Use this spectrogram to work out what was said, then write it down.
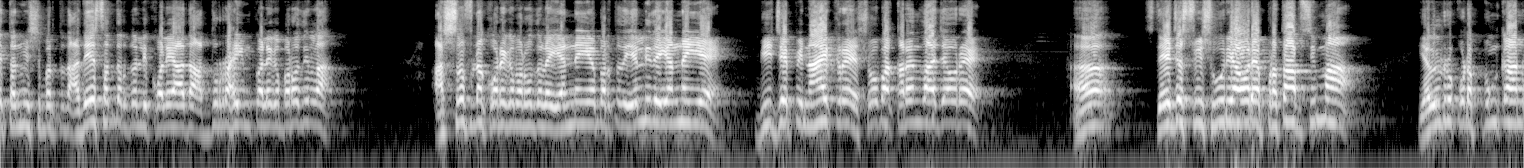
ಎ ತನ್ವಿಸಿ ಬರ್ತದೆ. ಅದೇ ಸಂದರ್ಭದಲ್ಲಿ ಕೊಲೆಯಾದ ಅಬ್ದುಲ್ ರಹೀಂ ಕೊಲೆಗೆ ಬರೋದಿಲ್ಲ. ಅಶ್ರಫ್ನ ಕೊರೆಗೆ ಬರೋದಿಲ್ಲ. ಎನ್ ಐ ಎ ಬರ್ತದೆ. ಎಲ್ಲಿದೆ ಎನ್ ಐ ಎ? ಬಿಜೆಪಿ ನಾಯಕರೇ, ಶೋಭಾ ಕರಂದಾಜ್ ಅವರೇ ತೇಜಸ್ವಿ ಸೂರ್ಯ ಅವರೇ, ಪ್ರತಾಪ್ ಸಿಂಹ ಎಲ್ಲರೂ ಕೂಡ ಪುಂಕಾನ್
